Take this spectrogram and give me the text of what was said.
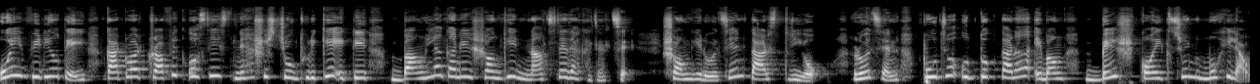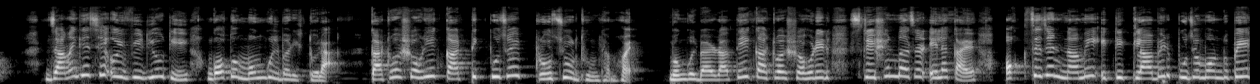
ওই ভিডিওতেই কাটোয়ার ট্রাফিক ওসি স্নেহাশিস চৌধুরীকে একটি বাংলা গানের সঙ্গে নাচতে দেখা যাচ্ছে। সঙ্গে রয়েছেন তার স্ত্রীও। রয়েছেন পুজো উদ্যোক্তারা এবং বেশ কয়েকজন মহিলাও। জানা গেছে ওই ভিডিওটি গত মঙ্গলবারের তোলা। কাটোয়া শহরে কার্তিক পুজোয় প্রচুর ধুমধাম হয়। মঙ্গলবার রাতে কাটোয়া শহরের স্টেশন বাজার এলাকায় অক্সিজেন নামে একটি ক্লাবের পুজো মণ্ডপে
